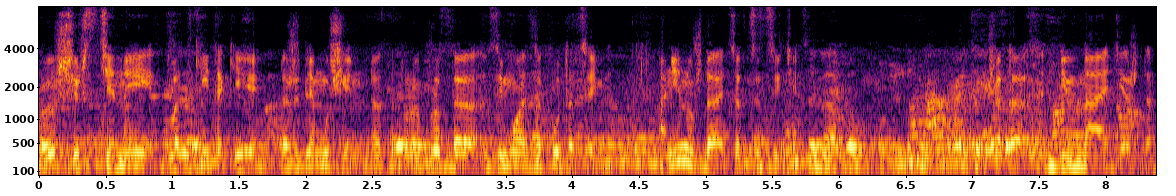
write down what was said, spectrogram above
продают шерстяные платки такие, даже для мужчин, да, которые просто зимой закутаться ими. Они нуждаются в циците. Что это дневная одежда.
